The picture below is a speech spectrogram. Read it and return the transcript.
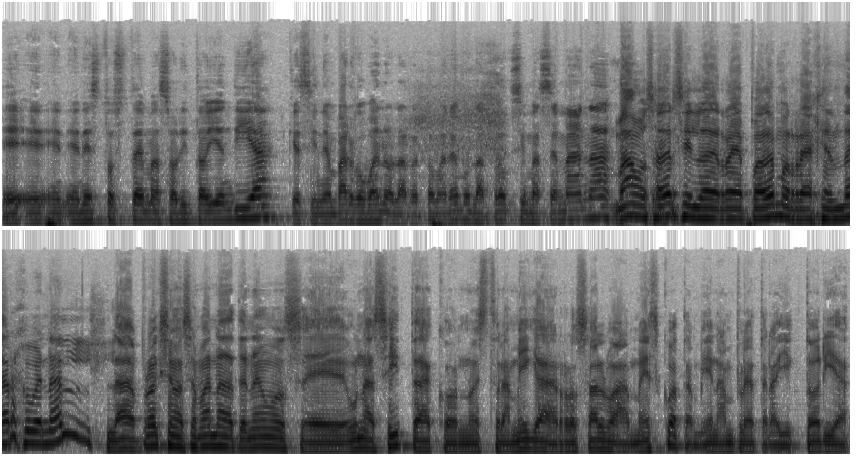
eh, en, estos temas ahorita hoy en día, que sin embargo, bueno, la retomaremos la próxima semana. Vamos a ver si la podemos reagendar, Juvenal. La próxima semana tenemos eh, una cita con nuestra amiga Rosalba Mezcua, también amplia trayectoria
